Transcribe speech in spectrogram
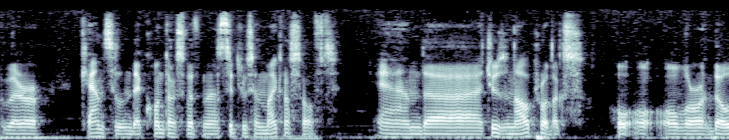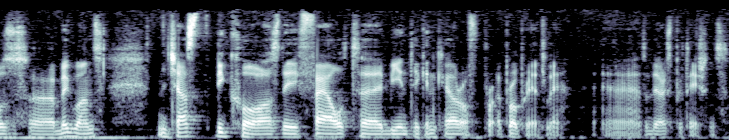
were canceling their contracts with uh, Citrix and Microsoft and uh, choosing our products o- over those uh, big ones, just because they felt uh, being taken care of pr- appropriately to their expectations.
